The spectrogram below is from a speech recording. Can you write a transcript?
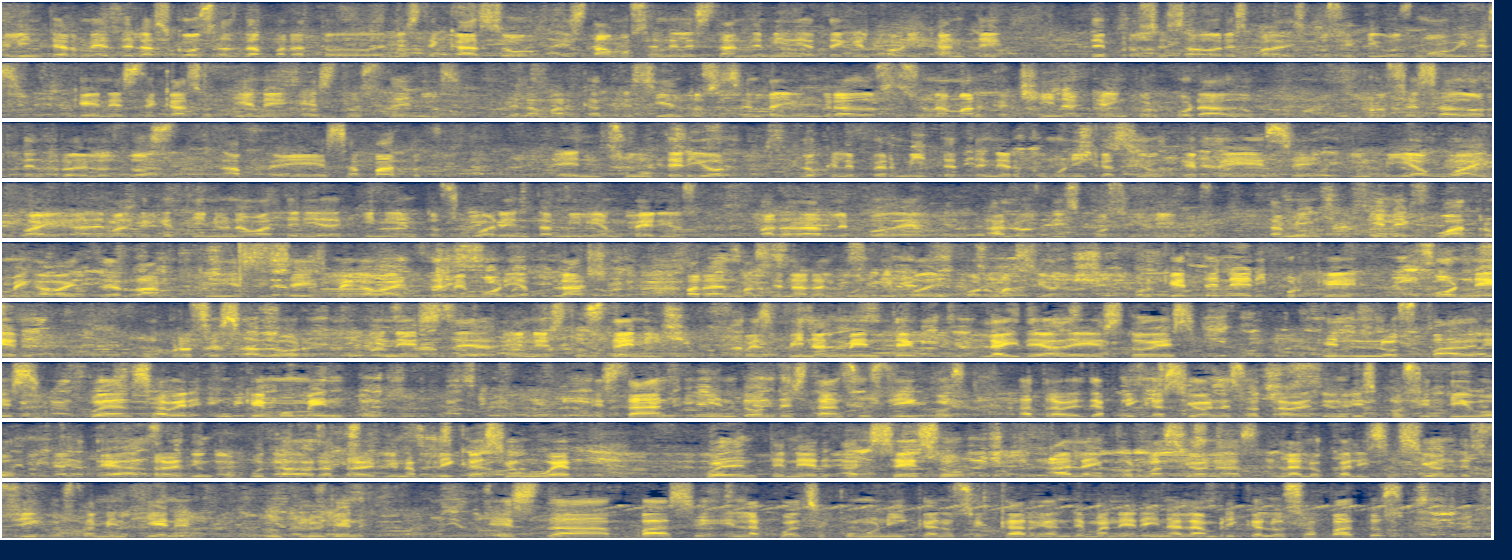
El Internet de las cosas da para todo. En este caso estamos en el stand de MediaTek, el fabricante de procesadores para dispositivos móviles, que en este caso tiene estos tenis de la marca 361 grados. Es una marca china que ha incorporado un procesador dentro de los dos eh, zapatos en su interior, lo que le permite tener comunicación GPS y vía Wi-Fi, además de que tiene una batería de 540 miliamperios para darle poder a los dispositivos. También tiene 4 megabytes de RAM y 16 megabytes de memoria flash para almacenar algún tipo de información. ¿Por qué tener y por qué poner un procesador en, este, en estos tenis. Pues finalmente la idea de esto es que los padres puedan saber en qué momento están y en dónde están sus hijos a través de aplicaciones a través de un dispositivo, eh, a través de un computador, a través de una aplicación web pueden tener acceso a la información, a la localización de sus hijos. También tienen, incluyen esta base en la cual se comunican o se cargan de manera inalámbrica los zapatos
